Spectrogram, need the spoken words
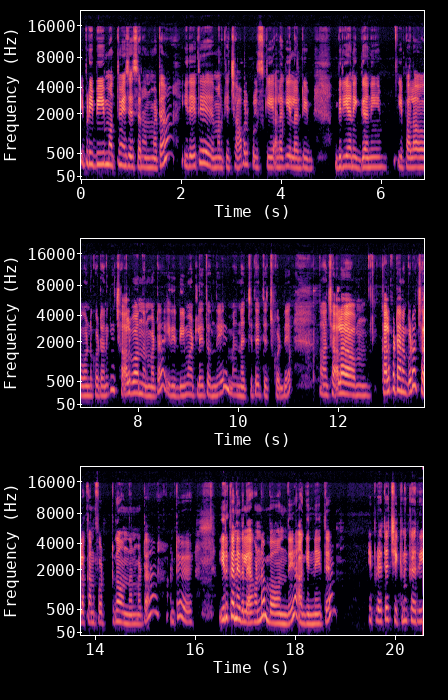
ఇప్పుడు ఈ బియ్యం మొత్తం వేసేసాను అనమాట ఇదైతే మనకి చేపల పులుసుకి అలాగే ఇలాంటి బిర్యానీకి కానీ ఈ పలావ్ వండుకోవడానికి చాలా బాగుందనమాట ఇది డీమార్ట్లో అయితే ఉంది నచ్చితే తెచ్చుకోండి. చాలా కలపటానికి కూడా చాలా కంఫర్ట్గా ఉందన్నమాట. అంటే ఇరుకు అనేది లేకుండా బాగుంది ఆ గిన్నె అయితే. ఇప్పుడైతే చికెన్ కర్రీ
